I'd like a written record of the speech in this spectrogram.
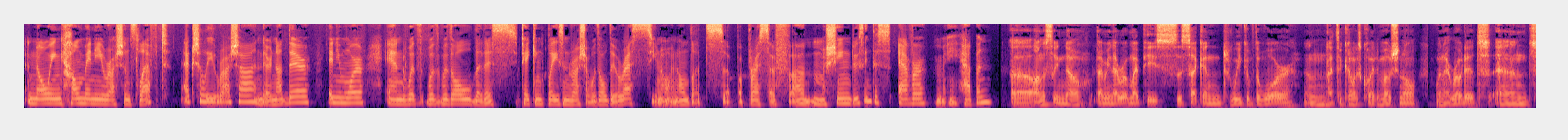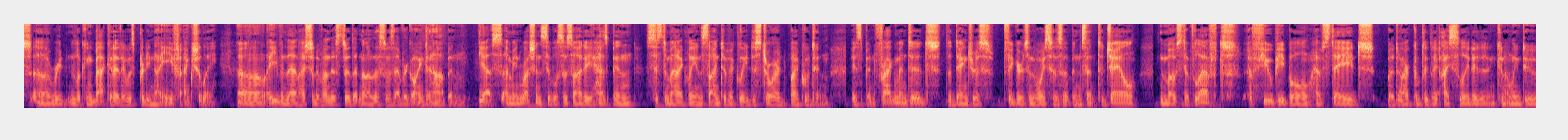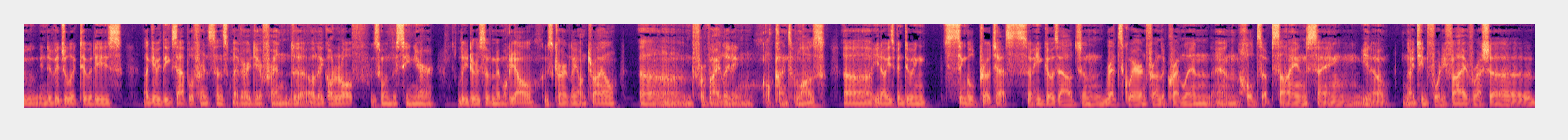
knowing how many Russians left actually Russia and they're not there? Anymore. And with, with, with all that is taking place in Russia, with all the arrests, you know, and all that oppressive uh, machine, do you think this ever may happen? Uh, honestly, no. I mean, I wrote my piece the second week of the war, and I think I was quite emotional when I wrote it. And uh, re- looking back at it, it was pretty naive, actually. Uh, even then, I should have understood that none of this was ever going to happen. Yes, I mean, Russian civil society has been systematically and scientifically destroyed by Putin. It's been fragmented, the dangerous figures and voices have been sent to jail. Most have left. A few people have stayed, but are completely isolated and can only do individual activities. I'll give you the example, for instance, my very dear friend uh, Oleg Orlov, who's one of the senior leaders of Memorial, who's currently on trial um, for violating all kinds of laws. Uh, you know, he's been doing single protests. So he goes out in Red Square in front of the Kremlin and holds up signs saying, you know, 1945, Russia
